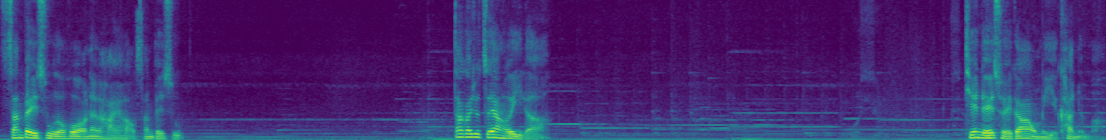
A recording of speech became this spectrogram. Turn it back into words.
三倍速的话，那个还好，三倍速，大概就这样而已啦。天雷锤刚刚我们也看了嘛。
